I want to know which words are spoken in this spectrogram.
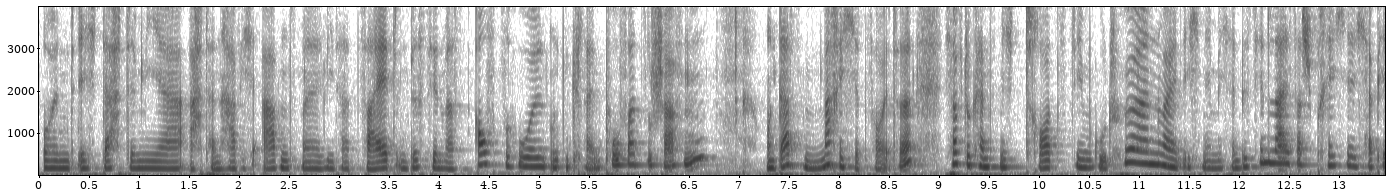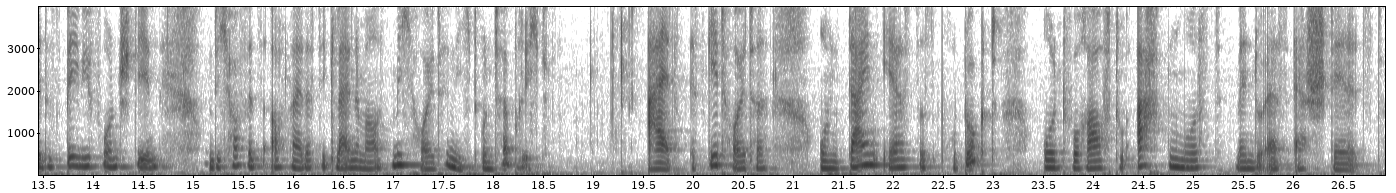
und ich dachte mir, ach, dann habe ich abends mal wieder Zeit, ein bisschen was aufzuholen und einen kleinen Puffer zu schaffen. Und das mache ich jetzt heute. Ich hoffe, du kannst mich trotzdem gut hören, weil ich nämlich ein bisschen leiser spreche. Ich habe hier das Babyphone stehen und ich hoffe jetzt auch mal, dass die kleine Maus mich heute nicht unterbricht. Also, es geht heute um dein erstes Produkt und worauf du achten musst, wenn du es erstellst.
